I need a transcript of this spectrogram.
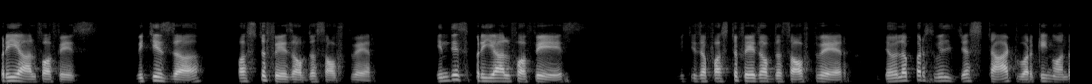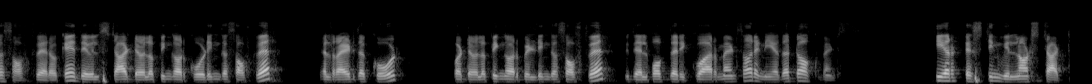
pre-alpha phase, which is the first phase of the software. In this pre-alpha phase, which is the first phase of the software, developers will just start working on the software. Okay, they will start developing or coding the software. They'll write the code for developing or building the software with the help of the requirements or any other documents. Here, testing will not start.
